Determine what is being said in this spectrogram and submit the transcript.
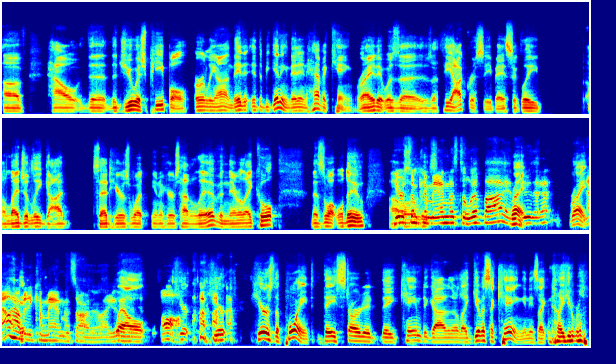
of how the the Jewish people early on they at the beginning they didn't have a king right it was a it was a theocracy basically allegedly God said, "Here's what you know. Here's how to live," and they were like, "Cool, this is what we'll do." Uh, Here's some least- commandments to live by and Right. do that. right? Now, how And many commandments are there? Like, Well, here, here, here's the point. They started. They came to God and they're like, "Give us a king," and He's like, "No, you really,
